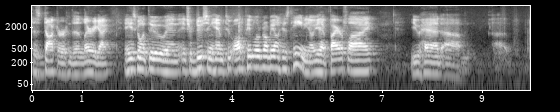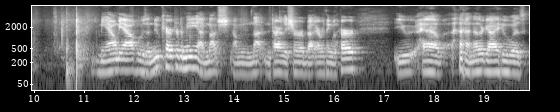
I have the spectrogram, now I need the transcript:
this doctor, the Larry guy, and he's going through and introducing him to all the people who are going to be on his team. You know, you have Firefly, you had um, uh, Meow Meow, who is a new character to me. I'm not sh- I'm not entirely sure about everything with her. You have another guy who was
